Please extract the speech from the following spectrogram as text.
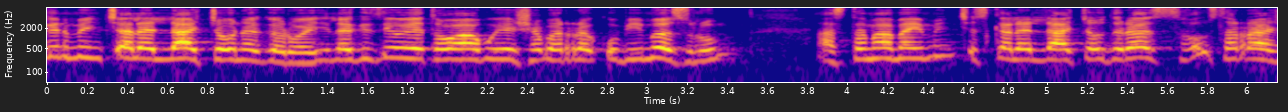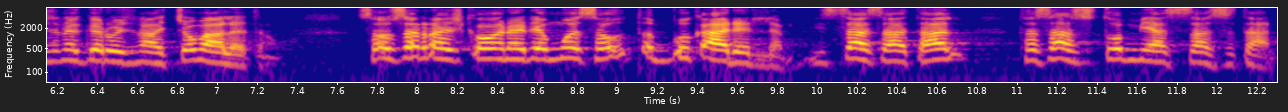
ግን ምንጭ የሌላቸው ነገሮች ለጊዜው የተዋቡ የሸበረቁ ቢመስሉም አስተማማኝ ምንጭ እስከሌላቸው ድረስ ሰው ሰራሽ ነገሮች ናቸው ማለት ነው። ሰው ሰራሽ ከሆነ ደግሞ ሰው ጥቡቅ አይደለም ይሳሳታል ተሳስቶም ያሳስታል።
